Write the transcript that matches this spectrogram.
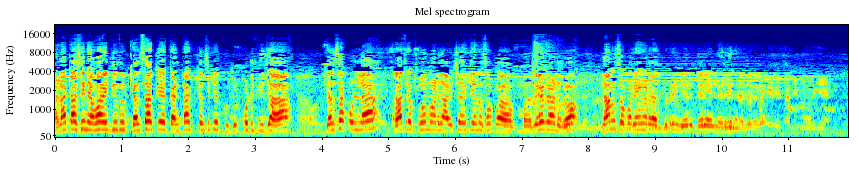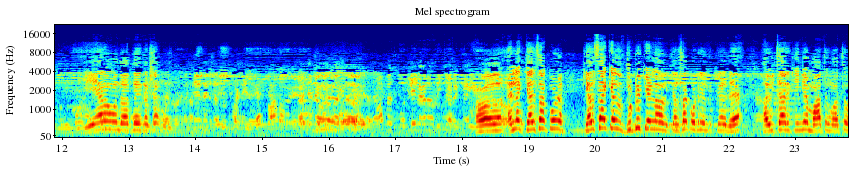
ಹಣಕಾಸಿನ ವ್ಯವಹಾರ ಇದ್ದಿದ್ದು ಕೆಲಸಕ್ಕೆ ಕಾಂಟ್ರಾಕ್ಟ್ ಕೆಲಸಕ್ಕೆ ದುಡ್ಡು ಕೊಟ್ಟಿದ್ದು ನಿಜ. ಕೆಲಸ ಕೊಡ್ಲ? ರಾತ್ರಿ ಫೋನ್ ಮಾಡಿದೆ ಆ ವಿಚಾರಕ್ಕೆ ಏನೋ ಸ್ವಲ್ಪ ರೇಗಾಡಿದ್ರು ನಾನು ಸ್ವಲ್ಪ ರೇಗಾಡಿದೆ ಅದ್ ಬಿಟ್ರೆ ಇನ್ನೇನು ಬೇರೆ ಏನು ನಡೆದಿಲ್ಲ. ಏನೋ ಒಂದು ಹದಿನೈದು ಲಕ್ಷ ಎಲ್ಲ ಕೆಲಸ ಕೆಲಸ ಕೇಳ ದುಡ್ಡು ಕೇಳ ಕೆಲಸ ಕೊಡ್ರಿ ಅಂತ ಕೇಳಿದೆ. ಆ ವಿಚಾರಕ್ಕೆ ಹಿಂಗೆ ಮಾತು ಮಾತು.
